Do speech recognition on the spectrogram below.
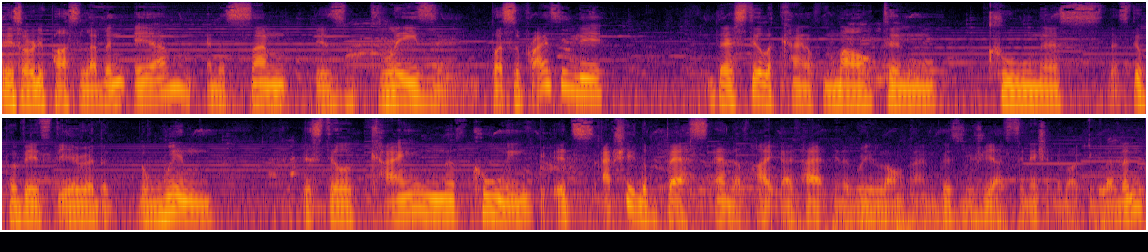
It's already past 11 a.m. and the sun is blazing. But surprisingly, there's still a kind of mountain coolness that still pervades the area. The, the wind is still kind of cooling. It's actually the best end of hike I've had in a really long time because usually I finish at about 11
